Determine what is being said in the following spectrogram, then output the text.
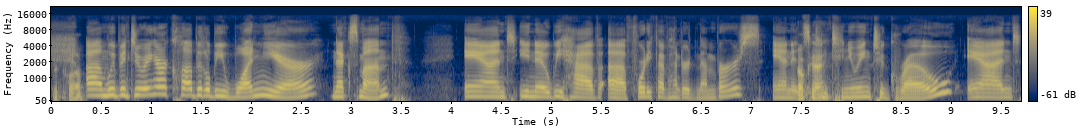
The club. Um, we've been doing our club. It'll be one year next month. And, you know, we have uh, 4,500 members and it's Okay. continuing to grow and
